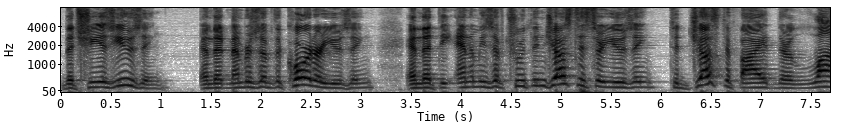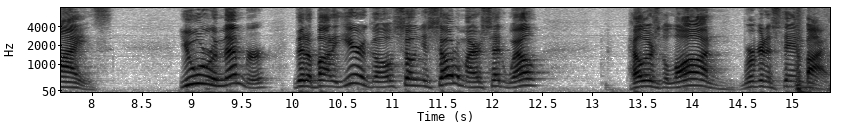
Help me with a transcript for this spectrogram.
that she is using, and that members of the court are using, and that the enemies of truth and justice are using to justify their lies. You will remember that about a year ago, Sonia Sotomayor said, Well, Heller's the law, and we're going to stand by it.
